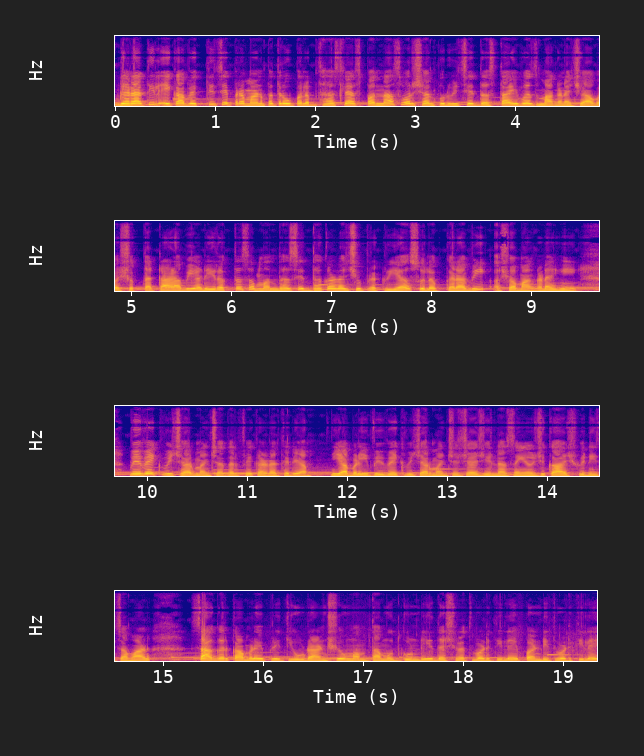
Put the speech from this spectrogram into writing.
घरातील एका व्यक्तीचे प्रमाणपत्र उपलब्ध असल्यास पन्नास वर्षांपूर्वीचे दस्तऐवज मागण्याची आवश्यकता टाळावी आणि रक्तसंबंध सिद्ध करण्याची प्रक्रिया सुलभ करावी अशा मागण्याही विवेक विचार मंचातर्फे करण्यात आल्या. यावेळी विवेक विचार मंचाच्या जिल्हा संयोजिका अश्विनी चव्हाण सागर कांबळे प्रीती उडाणशिव ममता मुदगुंडी दशरथ वडतिले पंडित वडतिले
